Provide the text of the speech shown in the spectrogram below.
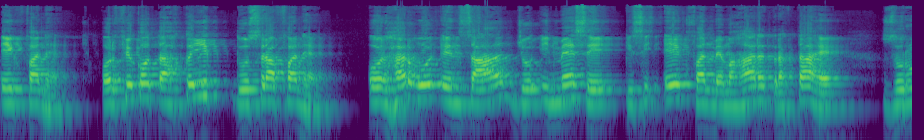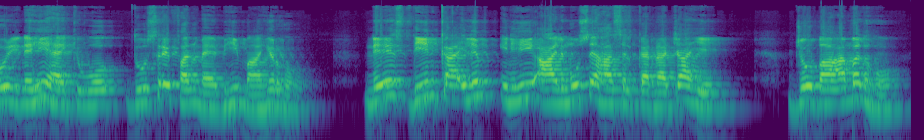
ایک فن ہے اور فقہ و تحقیق دوسرا فن ہے۔ اور ہر وہ انسان جو ان میں سے کسی ایک فن میں مہارت رکھتا ہے، ضروری نہیں ہے کہ وہ دوسرے فن میں بھی ماہر ہو۔ نیز دین کا علم انہی عالموں سے حاصل کرنا چاہیے جو باعمل ہوں۔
